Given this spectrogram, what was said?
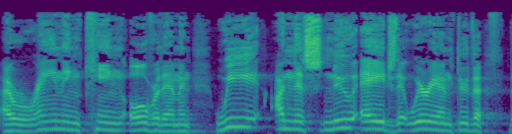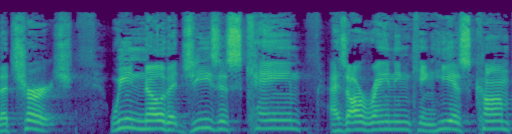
a, reigning king over them. And we, in this new age that we're in through the, the church, we know that Jesus came as our reigning king. He has come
